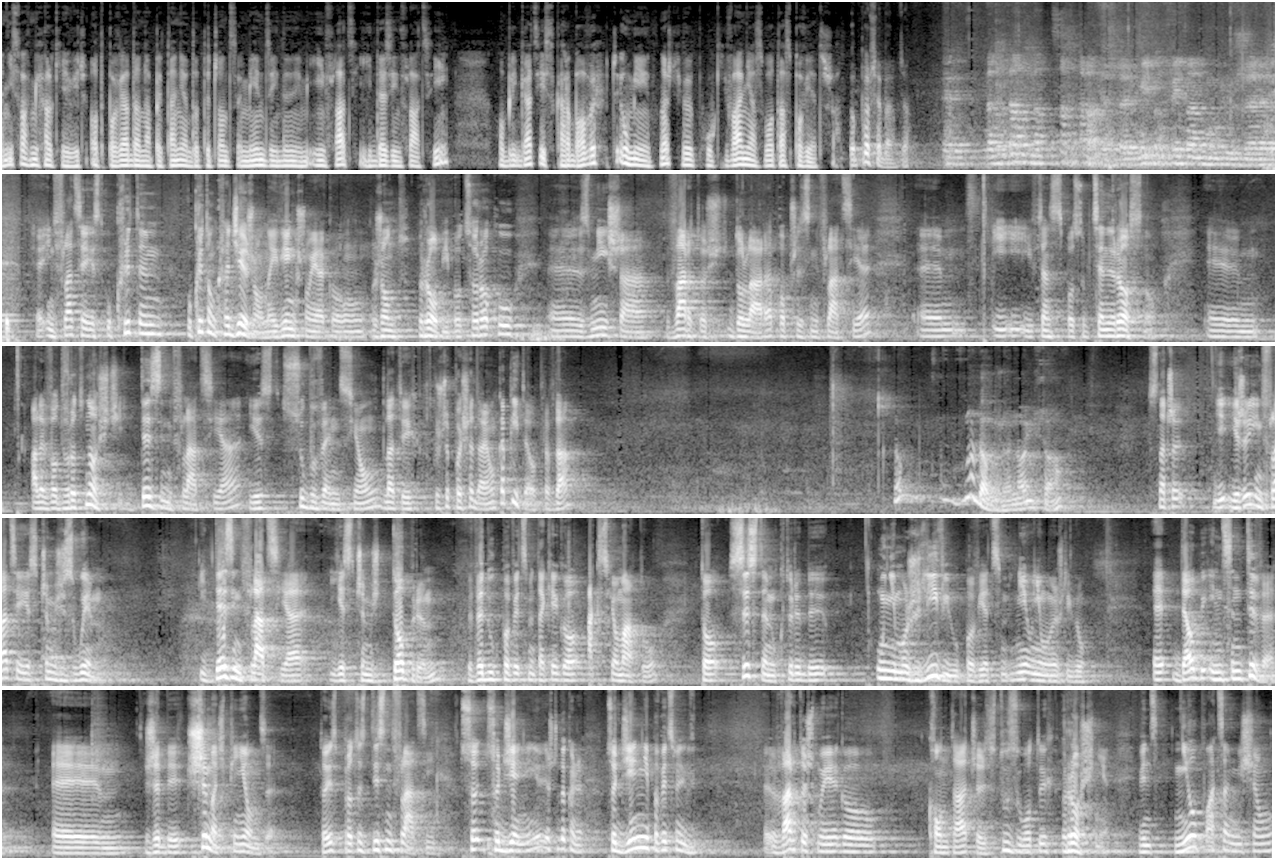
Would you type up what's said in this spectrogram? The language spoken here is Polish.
Stanisław Michalkiewicz odpowiada na pytania dotyczące m.in. inflacji i dezinflacji, obligacji skarbowych czy umiejętności wypłukiwania złota z powietrza. Proszę bardzo. Na ten, na ten sam temat jeszcze Milton Friedman mówił, że inflacja jest ukrytym, ukrytą kradzieżą największą, jaką rząd robi, bo co roku e, zmniejsza wartość dolara poprzez inflację i, i, i w ten sposób ceny rosną. Ale w odwrotności, dezinflacja jest subwencją dla tych, którzy posiadają kapitał, prawda? No, no dobrze, no i co? To znaczy, je- jeżeli inflacja jest czymś złym i dezinflacja jest czymś dobrym, według powiedzmy takiego aksjomatu, to system, który by uniemożliwił, powiedzmy, nie uniemożliwił, e, dałby incentywę, e, żeby trzymać pieniądze, to jest proces dezinflacji. Co, codziennie, jeszcze dokończę, codziennie powiedzmy wartość mojego konta, czy 100 zł rośnie, więc nie opłaca mi się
